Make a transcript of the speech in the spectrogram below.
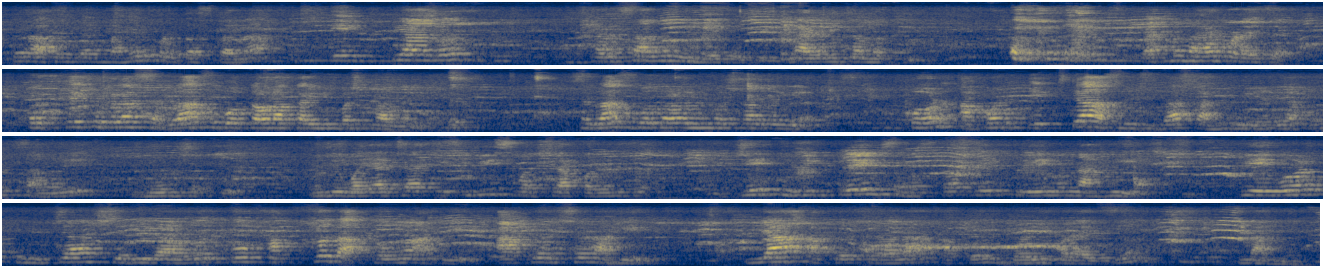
तर आपण त्यात बाहेर पडत असताना एकट्यानं धाडसानं निर्णय घ्यायचे मॅडमच्या मती. त्यातनं बाहेर पडायचं आहे प्रत्येक वेळेला सगळाच गोतावळा काही बसणार नाही सगळाच गोतावळा बसणार नाही आहे पण आपण एकट्या असून सुद्धा काही निर्णय आपण चांगले घेऊ शकतो. म्हणजे वयाच्या एकवीस वर्षापर्यंत जे तुम्ही प्रेम समजता ते प्रेम नाही. केवळ तुमच्या शरीरावर तो हक्क दाखवणं आहे आकर्षण आहे. या आकर्षणाला आपण बळी पडायचं नाही.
